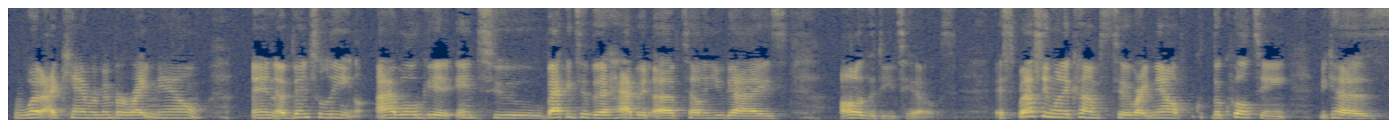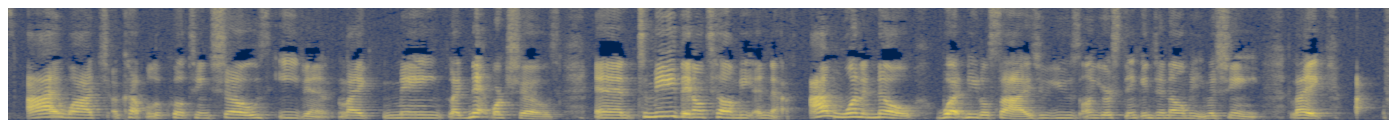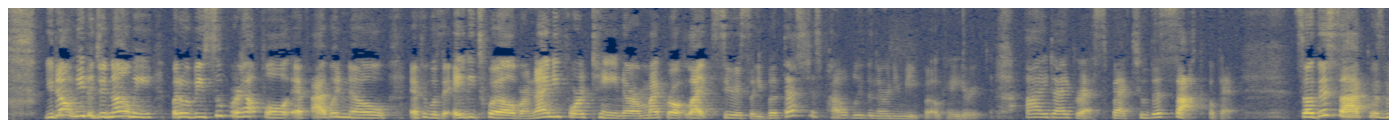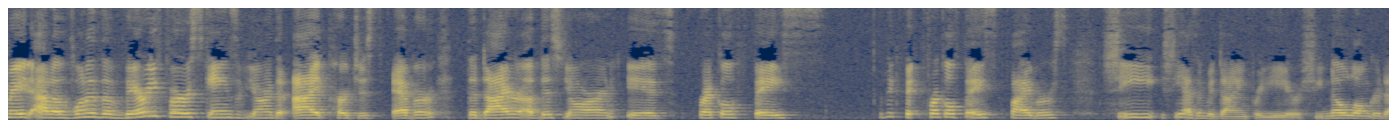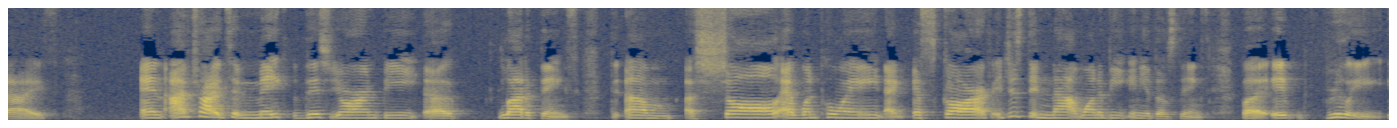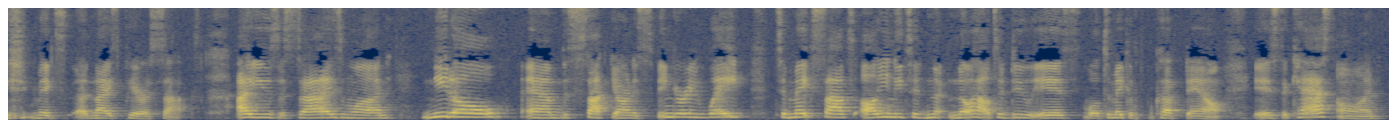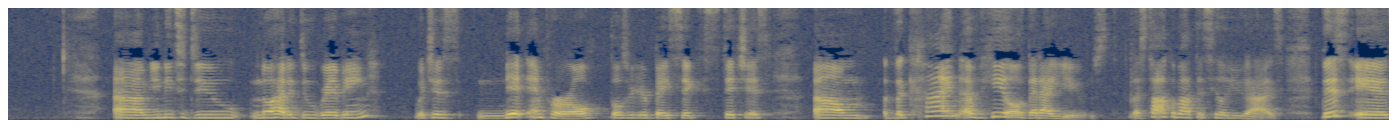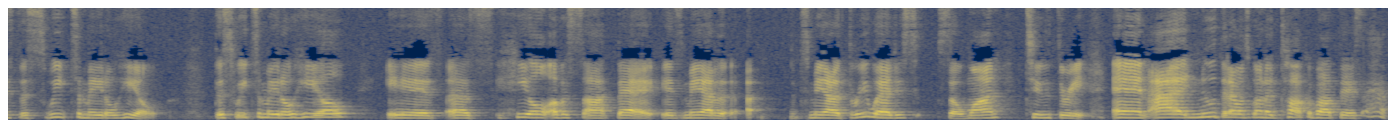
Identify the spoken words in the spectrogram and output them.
what I can remember right now. And eventually I will get into back into the habit of telling you guys all of the details. Especially when it comes to right now the quilting because I watch a couple of quilting shows, even like main, like network shows, and to me, they don't tell me enough. I want to know what needle size you use on your stinking Janome machine. Like, you don't need a Janome, but it would be super helpful if I would know if it was an 8012 or 9014 or micro, like seriously, but that's just probably the nerdy me. But okay, here. I digress. Back to the sock. Okay. So this sock was made out of one of the very first skeins of yarn that I purchased ever. The dyer of this yarn is Freckle Face, I think Freckle Face Fibers. She she hasn't been dyeing for years. She no longer dyes. And I've tried to make this yarn be a lot of things. Um, a shawl at one point, a, a scarf. It just did not want to be any of those things. But it really makes a nice pair of socks. I use a size 1 needle and the sock yarn is fingering weight. To make socks, all you need to know how to do is, well, to make a cuff down, is to cast on. Um, you need to do know how to do ribbing, which is knit and purl. Those are your basic stitches. Um, the kind of heel that I used. Let's talk about this heel, you guys. This is the sweet tomato heel. The sweet tomato heel is a heel of a sock that is made out of it's made out of three wedges. So one, two, three. And I knew that I was going to talk about this. I have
